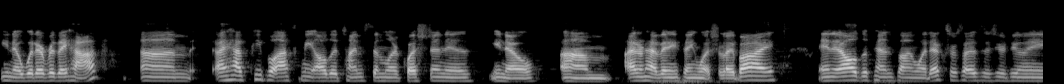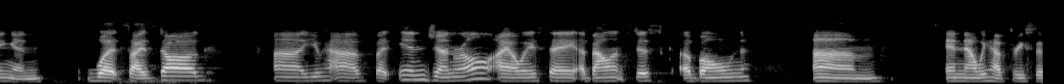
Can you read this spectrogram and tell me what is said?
you know whatever they have. Um, I have people ask me all the time. Similar question is you know um, I don't have anything. What should I buy? And it all depends on what exercises you're doing and what size dog uh, you have. But in general, I always say a balance disc, a bone, um, and now we have three si-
